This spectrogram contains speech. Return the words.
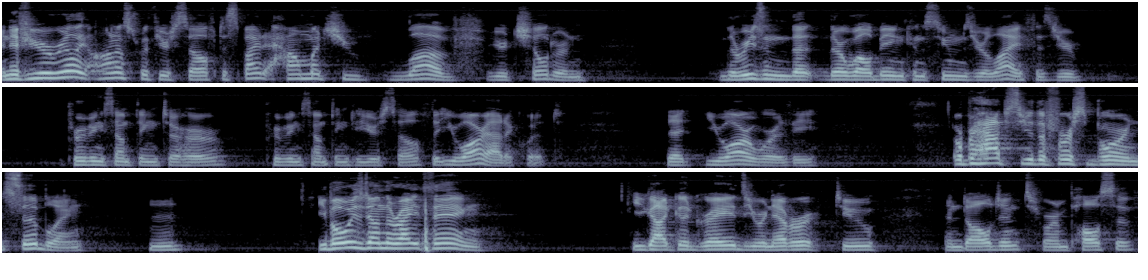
And if you're really honest with yourself, despite how much you love your children, the reason that their well being consumes your life is you're proving something to her, proving something to yourself that you are adequate, that you are worthy. Or perhaps you're the firstborn sibling. Hmm? You've always done the right thing. You got good grades. You were never too indulgent or impulsive.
